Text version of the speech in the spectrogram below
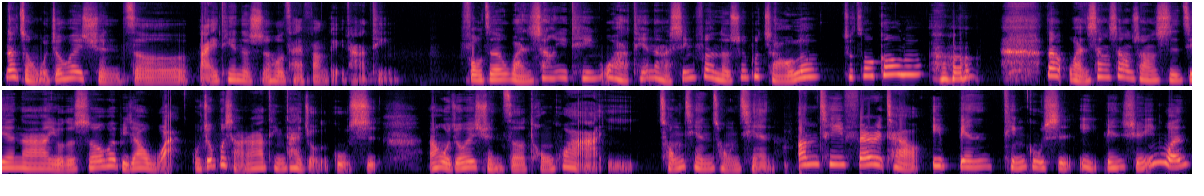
那种，我就会选择白天的时候才放给他听。否则晚上一听，哇，天哪，兴奋了，睡不着了，就糟糕了。那晚上上床时间呢，有的时候会比较晚，我就不想让他听太久的故事。然后我就会选择童话阿姨。从前，从前，Auntie Fairy Tale，一边听故事一边学英文。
